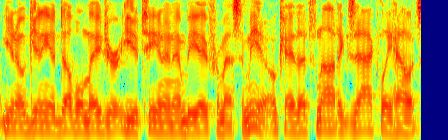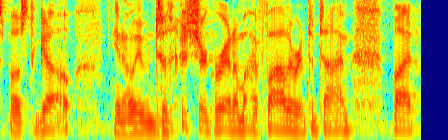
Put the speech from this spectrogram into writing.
you know, getting a double major at UT and an MBA from SMU. Okay, that's not exactly how it's supposed to go, you know, even to the chagrin of my father at the time. But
